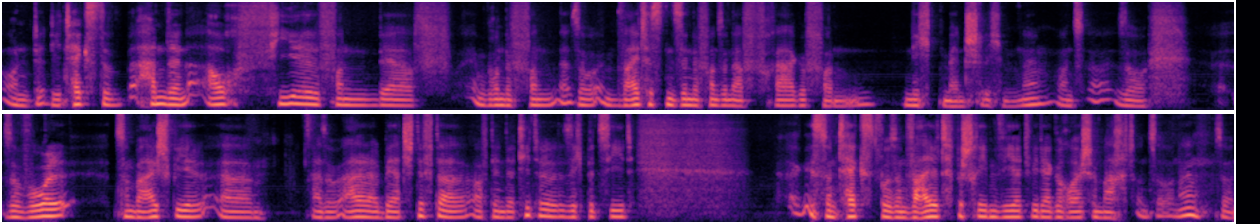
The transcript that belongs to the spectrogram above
und die Texte handeln auch viel von der, im Grunde von, so also im weitesten Sinne von so einer Frage von Nichtmenschlichem. Ne? Und so, sowohl zum Beispiel, äh, also Adalbert Stifter, auf den der Titel sich bezieht, ist so ein Text, wo so ein Wald beschrieben wird, wie der Geräusche macht und so, ne? So,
